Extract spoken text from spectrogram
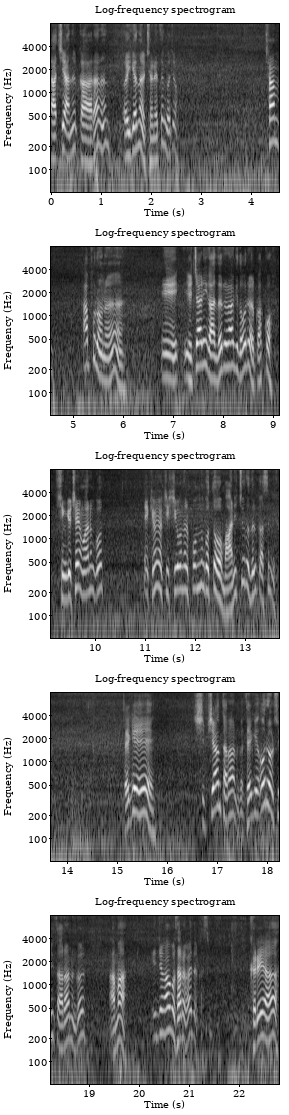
낫지 않을까라는 의견을 전했던 거죠. 참 앞으로는 이 일자리가 늘어나기도 어려울 것 같고 신규 채용하는 곳, 이 경력직 직원을 뽑는 것도 많이 줄어들 것 같습니다. 되게 쉽지 않다라는 거, 되게 어려울 수 있다라는 걸 아마 인정하고 살아가야 될 것 같습니다. 그래야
